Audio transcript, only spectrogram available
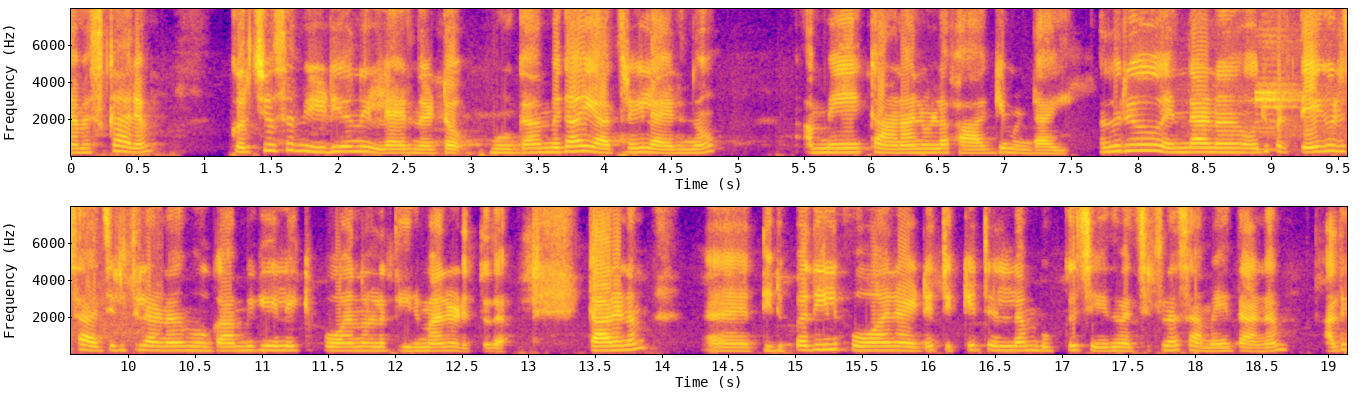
നമസ്കാരം. കുറച്ച് ദിവസം വീഡിയോ ഒന്നും ഇല്ലായിരുന്നു കേട്ടോ. മൂകാംബിക യാത്രയിലായിരുന്നു. അമ്മയെ കാണാനുള്ള ഭാഗ്യമുണ്ടായി. അതൊരു എന്താണ് ഒരു പ്രത്യേക ഒരു സാഹചര്യത്തിലാണ് മൂകാംബികയിലേക്ക് പോകാനുള്ള തീരുമാനം എടുത്തത്. കാരണം തിരുപ്പതിയിൽ പോകാനായിട്ട് ടിക്കറ്റ് എല്ലാം ബുക്ക് ചെയ്ത് വെച്ചിരുന്ന സമയത്താണ് അത്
